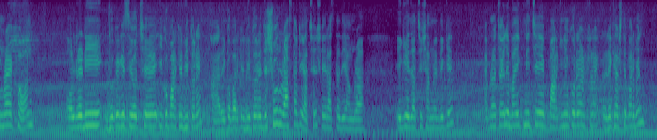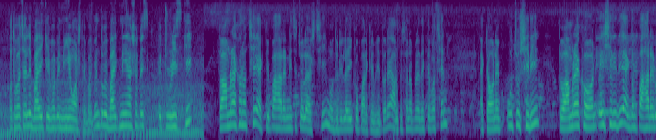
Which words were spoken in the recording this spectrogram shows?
আমরা এখন অলরেডি ঢুকে গেছি হচ্ছে ইকো পার্কের ভিতরে। আর ইকো পার্কের ভিতরে যে সরু রাস্তাটি আছে, সেই রাস্তা দিয়ে আমরা এগিয়ে যাচ্ছি সামনের দিকে। আপনারা চাইলে বাইক নিচে পার্কিংও করে রেখে আসতে পারবেন, অথবা চাইলে বাইক এভাবে নিয়েও আসতে পারবেন। তবে বাইক নিয়ে আসাটা একটু রিস্কি তো আমরা এখন হচ্ছে একটি পাহাড়ের নিচে চলে আসছি, মধুটিলা ইকো পার্কের ভিতরে। আমার পিছনে আপনারা দেখতে পাচ্ছেন, একটা অনেক উঁচু সিঁড়ি। তো আমরা এখন এই সিঁড়ি দিয়ে একদম পাহাড়ের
